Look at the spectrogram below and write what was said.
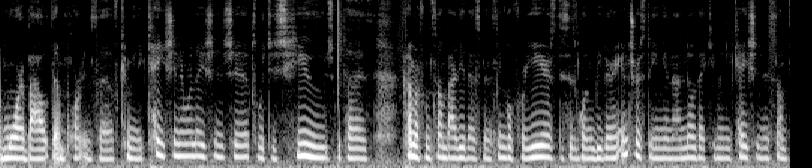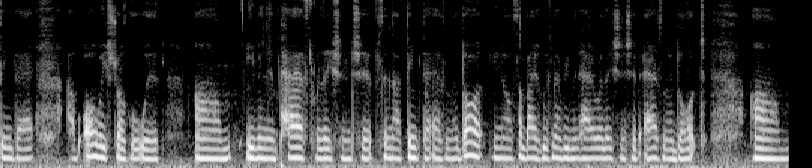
more about the importance of communication in relationships, which is huge because coming from somebody that's been single for years, this is going to be very interesting. And I know that communication is something that I've always struggled with um, even in past relationships. And I think that as an adult, you know, somebody who's never even had a relationship as an adult, um,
